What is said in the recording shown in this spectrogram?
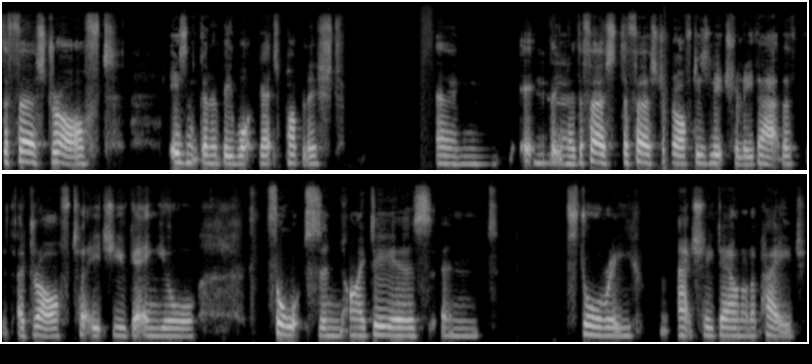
the first draft isn't going to be what gets published. Um, it, yeah. you know, the first the first draft is literally that a draft. It's you getting your thoughts and ideas and story actually down on a page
